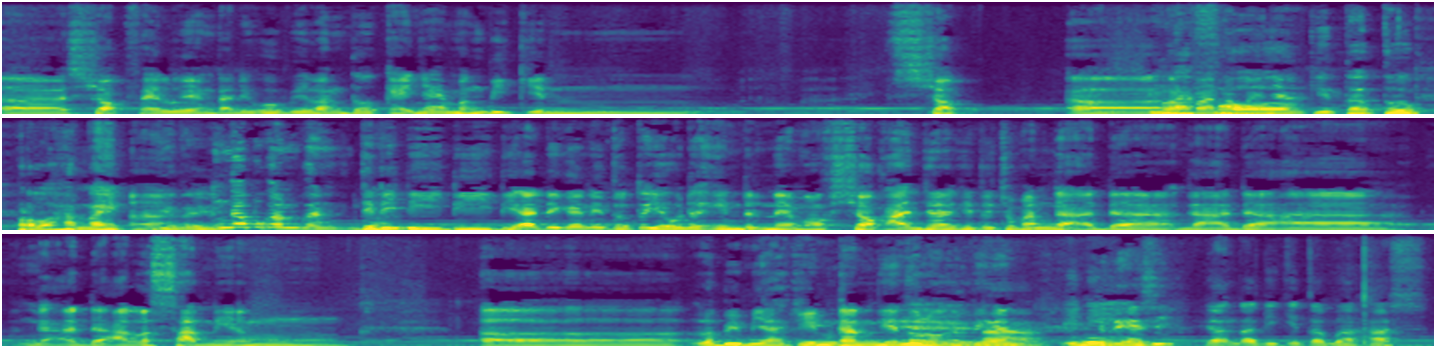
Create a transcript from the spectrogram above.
eh, shock value yang tadi gue bilang tuh kayaknya emang bikin eh, shock eh, apa level namanya? kita tuh perlahan naik gitu ya. Enggak bukan bukan. Jadi di di di adegan itu tuh ya udah in the name of shock aja gitu. Cuman nggak ada nggak ada nggak ada alasan yang eh, lebih meyakinkan gitu loh, ngerti kan? Nah, ini Ngerti nggak sih? yang tadi kita bahas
